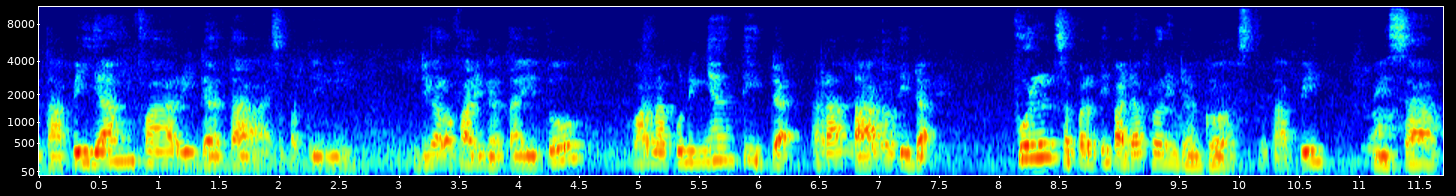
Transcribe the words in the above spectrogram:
tetapi yang variegata seperti ini. Jadi kalau variegata itu warna kuningnya tidak rata atau tidak full seperti pada Florida Ghost, tetapi bisa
